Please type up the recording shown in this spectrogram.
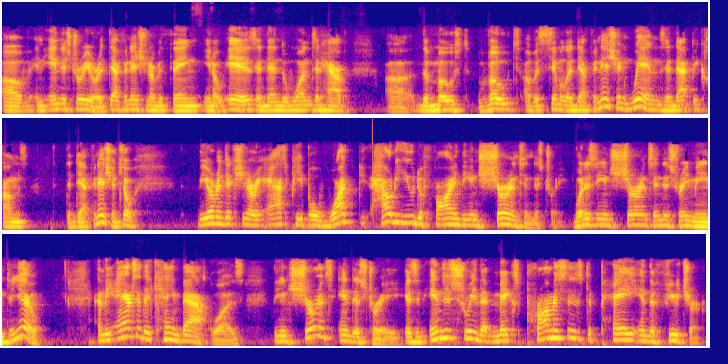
of an industry or a definition of a thing, you know, is, and then the ones that have uh, the most votes of a similar definition wins, and that becomes the definition. So the Urban Dictionary asked people, what, how do you define the insurance industry? What does the insurance industry mean to you? And the answer that came back was the insurance industry is an industry that makes promises to pay in the future,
